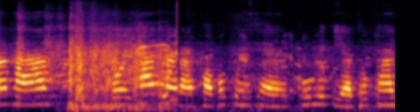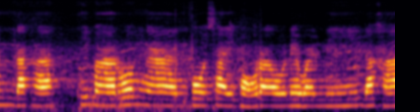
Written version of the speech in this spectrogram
นะคะ โดยท่านนายขอบพระคุณแขกผู้มีเกียรติทุกท่านนะคะ ที่มาร่วมงานโพชัยของเราในวันนี้นะคะ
